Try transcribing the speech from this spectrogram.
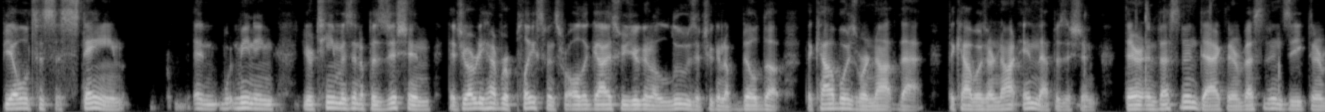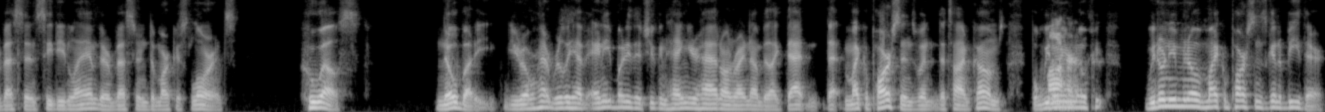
be able to sustain. And meaning your team is in a position that you already have replacements for all the guys who you're going to lose that you're going to build up. The Cowboys were not that. The Cowboys are not in that position. They're invested in Dak. They're invested in Zeke. They're invested in CeeDee Lamb. They're invested in Demarcus Lawrence. Who else? Nobody. You don't have really have anybody that you can hang your hat on right now and be like that. That Micah Parsons when the time comes, but we don't even know if he, we don't even know if Micah Parsons is going to be there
